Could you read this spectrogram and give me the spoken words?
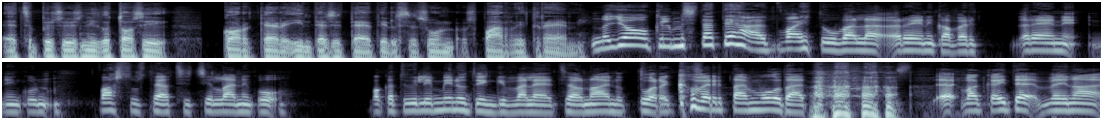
että se pysyisi niinku tosi korkealla intensiteetillä se sun sparritreeni. No joo, kyllä me sitä tehdään, että vaihtuu välillä reenikaverit, reeni, niin kuin vastustajat sitten sillä niin kuin, vaikka tyyliin minuutinkin välein, että se on ainut tuore kaveri tai muuta. Että, vaikka itse meinaa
